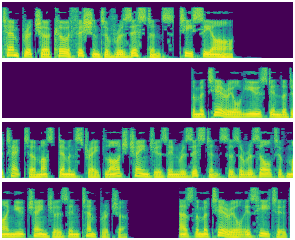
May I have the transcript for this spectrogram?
Temperature coefficient of resistance TCR. The material used in the detector must demonstrate large changes in resistance as a result of minute changes in temperature. As the material is heated,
